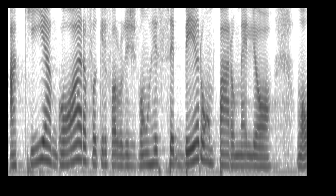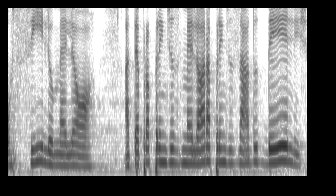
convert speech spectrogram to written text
aqui agora foi o que ele falou, eles vão receber um amparo melhor, um auxílio melhor, até para o aprendiz, melhor aprendizado deles,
